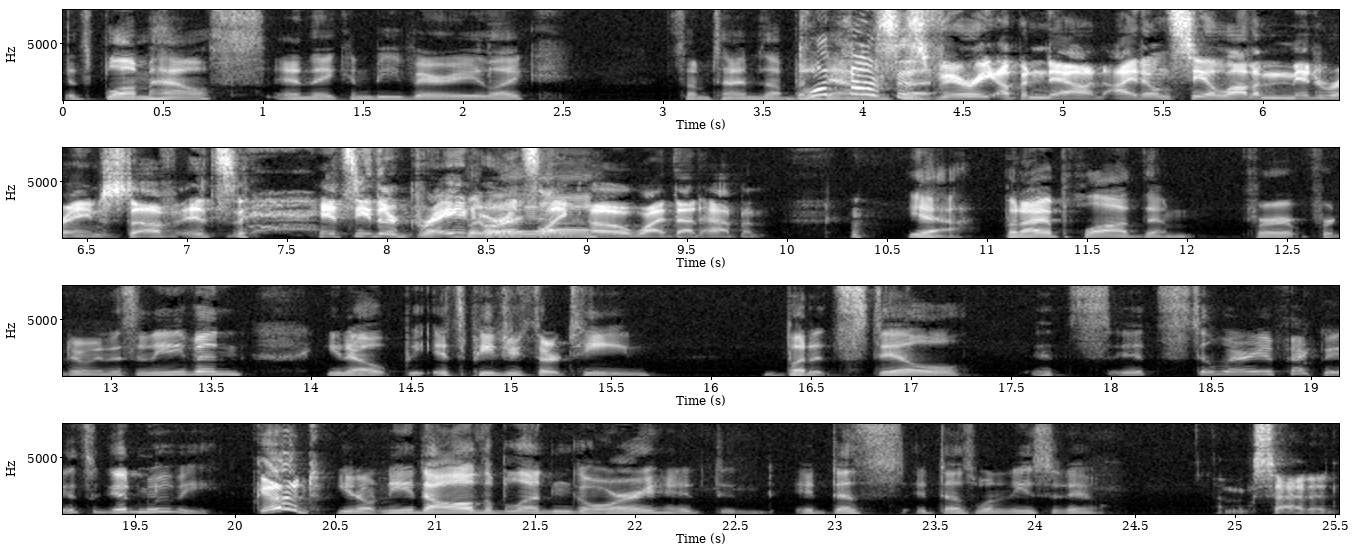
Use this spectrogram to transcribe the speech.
it's Blumhouse, and they can be very like sometimes up and down. Blumhouse is very up and down. I don't see a lot of mid-range stuff. It's it's either great or I, it's like, uh, oh, why'd that happen? Yeah, but I applaud them for for doing this, and even you know it's PG thirteen, but it's still it's it's still very effective. It's a good movie. Good. You don't need all the blood and gore. It it, does it does what it needs to do. I'm excited.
